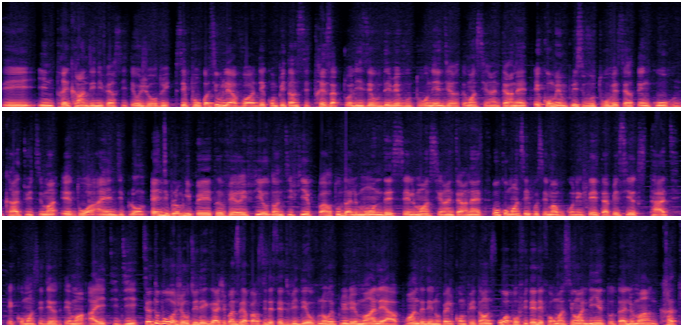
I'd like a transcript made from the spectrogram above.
c'est une très grande université aujourd'hui. C'est pourquoi si vous voulez avoir des compétences très actualisées, vous devez vous tourner directement sur Internet. Et comme en plus, vous trouvez certains cours gratuitement et droit à un diplôme. Un diplôme qui peut être vérifié, authentifié partout dans le monde seulement sur Internet. Pour commencer, il faut seulement vous connecter et taper sur Start et commencer directement à étudier. C'est tout pour aujourd'hui les gars. Je pense qu'à partir de cette vidéo, vous n'aurez plus le mal à apprendre de nouvelles compétences ou à profiter des formations en ligne totalement gratuites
